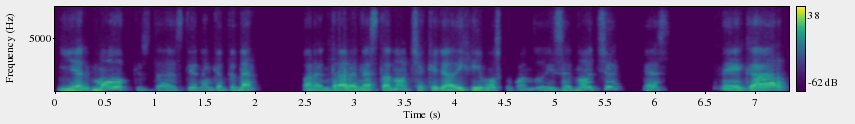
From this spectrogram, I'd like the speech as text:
y el modo que ustedes tienen que tener para entrar en esta noche, que ya dijimos que cuando dice noche es negar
